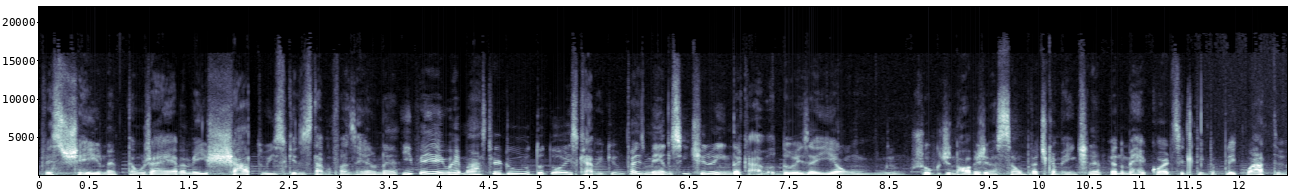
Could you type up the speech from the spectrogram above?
preço cheio, né? Então já era meio chato isso que eles estavam fazendo, né? E veio aí o remaster do, do 2, cara, que não faz menos sentido ainda, cara. O 2 2 aí é um, um, jogo de nova geração, praticamente, né? Eu não me recordo se ele tem pra Play 4.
